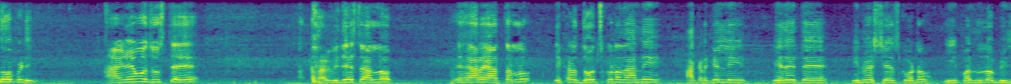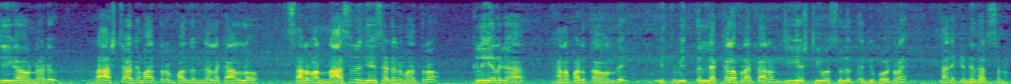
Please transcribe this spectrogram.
దోపిడీ. ఆయనేమో చూస్తే విదేశాల్లో విహారయాత్రలు ఇక్కడ దోచుకున్న దాన్ని అక్కడికి వెళ్ళి ఏదైతే ఇన్వెస్ట్ చేసుకోవడం ఈ పనుల్లో బిజీగా ఉన్నాడు. రాష్ట్రాన్ని మాత్రం పంతొమ్మిది నెలల కాలంలో సర్వనాశనం చేశాడని మాత్రం క్లియర్గా కనపడతా ఉంది. విత్ విత్ లెక్కల ప్రకారం జీఎస్టీ వసూలు తగ్గిపోవటమే దానికి నిదర్శనం.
